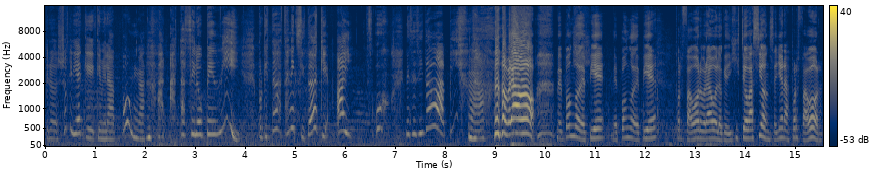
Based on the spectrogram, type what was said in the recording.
pero yo quería que, que me la ponga. A- hasta se lo pedí. Porque estaba tan excitada que, ay, uf, necesitaba pija. ¡Bravo! Me pongo de pie, me pongo de pie. Por favor, bravo lo que dijiste. Ovación, señoras, por favor.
